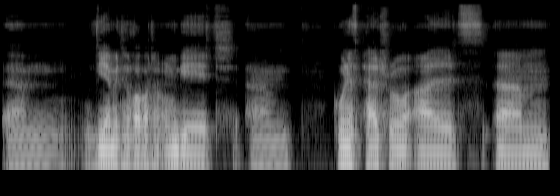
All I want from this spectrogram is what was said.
Ähm, wie er mit den Robotern umgeht. Ähm, Gwyneth Paltrow als, ähm,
